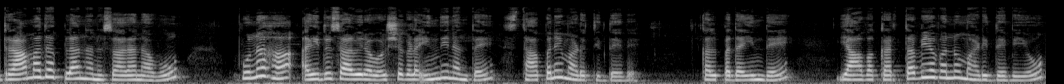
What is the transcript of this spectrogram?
ಡ್ರಾಮದ ಪ್ಲಾನ್ ಅನುಸಾರ ನಾವು ಪುನಃ ಐದು ಸಾವಿರ ವರ್ಷಗಳ ಹಿಂದಿನಂತೆ ಸ್ಥಾಪನೆ ಮಾಡುತ್ತಿದ್ದೇವೆ. ಕಲ್ಪದ ಹಿಂದೆ ಯಾವ ಕರ್ತವ್ಯವನ್ನು ಮಾಡಿದ್ದೇವೆಯೋ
